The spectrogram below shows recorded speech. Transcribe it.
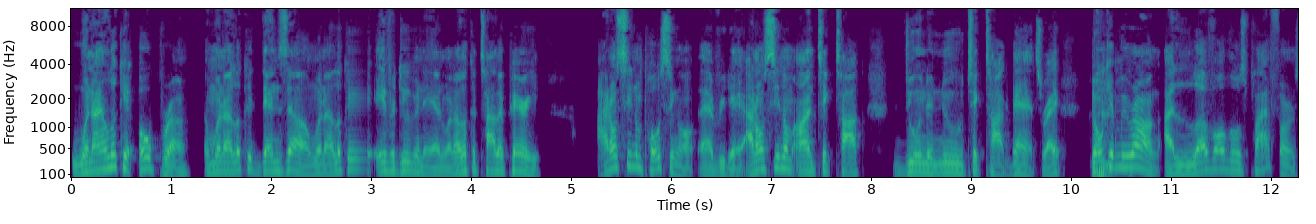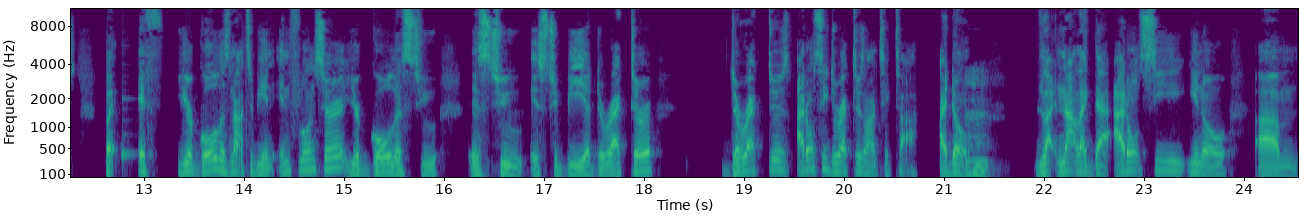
when I look at Oprah and when I look at Denzel, and when I look at Ava DuVernay and when I look at Tyler Perry, I don't see them posting all every day. I don't see them on TikTok doing the new TikTok dance, right? Don't get me mm-hmm. wrong. I love all those platforms, but if your goal is not to be an influencer, your goal is to, is to, is to be a director. Directors, I don't see directors on TikTok. I don't. Mm-hmm like not like that. I don't see, you know, um,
